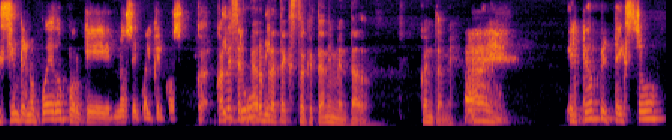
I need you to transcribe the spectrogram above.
siempre no puedo porque no sé cualquier cosa. ¿Cuál, es el peor pretexto que te han inventado? Cuéntame. el peor pretexto.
